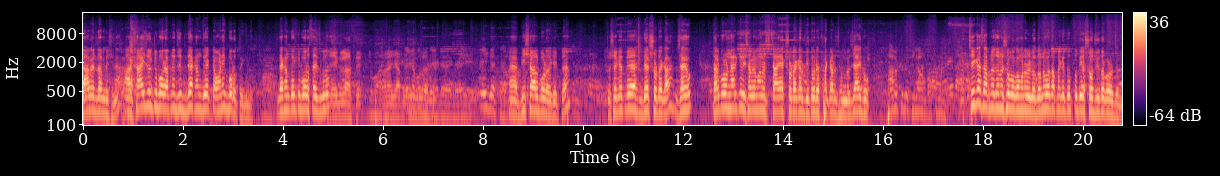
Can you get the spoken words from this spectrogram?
ডাবের দাম বেশি না? আর সাইজও একটু বড় আপনি যদি দেখান দু একটা অনেক বড় তো এগুলো। দেখান তো একটু বড় সাইজগুলো এগুলো আছে। এগুলো। হ্যাঁ বিশাল বড় এক একটা। তো সেক্ষেত্রে দেড়শো টাকা। যাই হোক তারপরও নারকেল হিসাবে মানুষ চায় একশো টাকার ভিতরে থাকার জন্য। যাই হোক। ঠিক আছে আপনার জন্য শুভকামনা রইল। ধন্যবাদ আপনাকে তথ্য দিয়ে সহযোগিতা করার জন্য।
